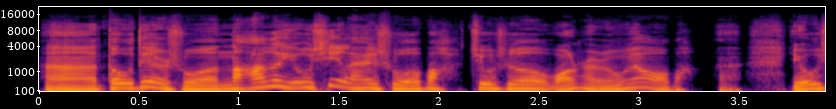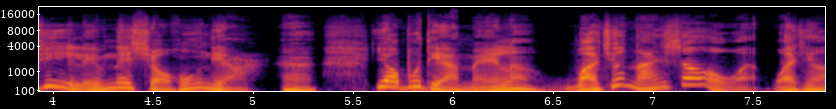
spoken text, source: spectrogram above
嗯，豆弟说拿个游戏来说吧，就说王者荣耀吧。嗯，游戏里面的小红点儿，嗯，要不点没了我就难受，我我就，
